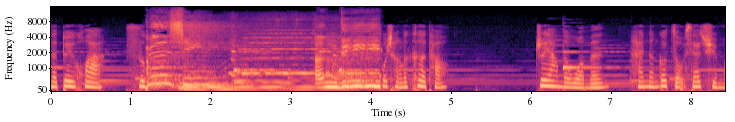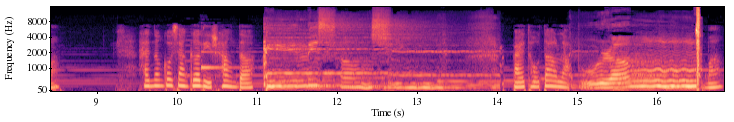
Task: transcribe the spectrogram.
的对话似乎不成了客套。这样的我们还能够走下去吗？还能够像歌里唱的“白头到老”吗？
